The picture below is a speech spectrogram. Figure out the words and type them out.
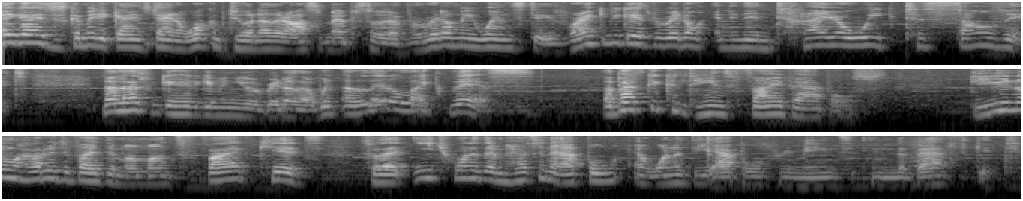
Hey guys, it's Comedic Einstein and welcome to another awesome episode of Riddle Me Wednesdays where I give you guys a riddle and an entire week to solve it. Now last week I had given you a riddle that went a little like this. A basket contains five apples. Do you know how to divide them amongst five kids so that each one of them has an apple and one of the apples remains in the basket?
